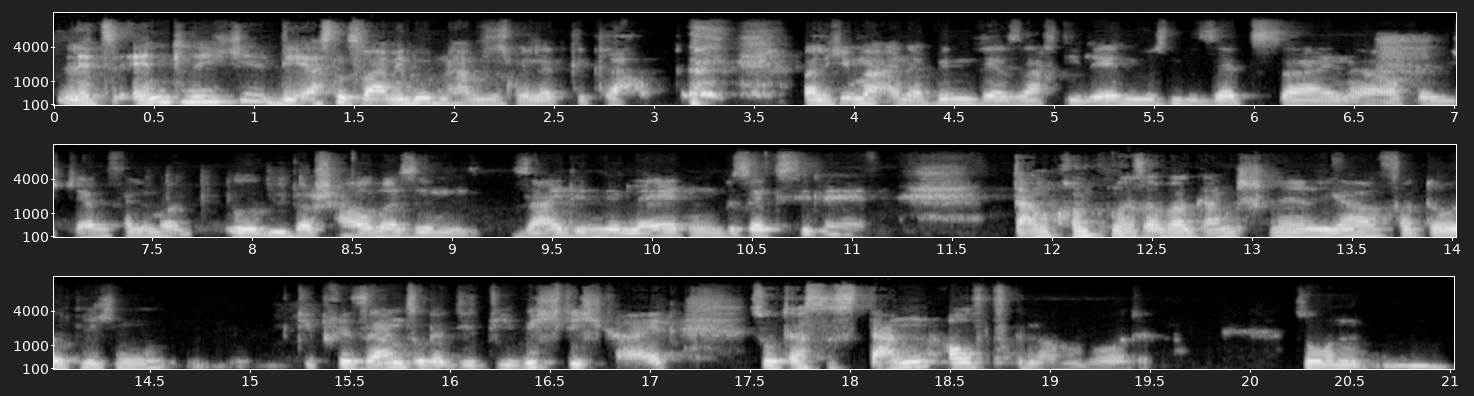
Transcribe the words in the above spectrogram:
Letztendlich, die ersten zwei Minuten haben sie es mir nicht geglaubt, weil ich immer einer bin, der sagt, die Läden müssen besetzt sein, äh, auch wenn die Sterbefälle immer äh, überschaubar sind, seid in den Läden, besetzt die Läden. Dann konnten wir es aber ganz schnell ja verdeutlichen, die Brisanz oder die, die Wichtigkeit, so dass es dann aufgenommen wurde. So und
